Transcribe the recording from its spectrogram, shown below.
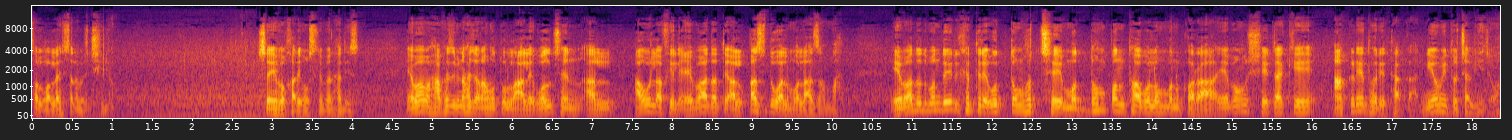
সাল্লাহ সাল্লামের ছিল? সহি বখারি মুসলিমের হাদিস। এমাম হাফিজ বিন হাজ রহমতুল্লাহ আলে বলছেন, আল আউলাফিল এবাদতে আল কাসদু আল মোলাজামা। এবাদত বন্দির ক্ষেত্রে উত্তম হচ্ছে মধ্যম পন্থা অবলম্বন করা এবং সেটাকে আঁকড়ে ধরে থাকা, নিয়মিত চালিয়ে যাওয়া।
